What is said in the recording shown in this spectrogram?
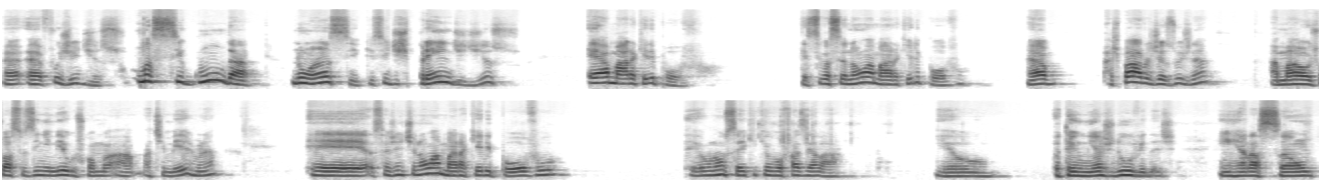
é, é, fugir disso. Uma segunda nuance que se desprende disso é amar aquele povo. Porque se você não amar aquele povo, é, as palavras de Jesus, né? Amar os vossos inimigos como a, a ti mesmo, né? É, se a gente não amar aquele povo, eu não sei o que, que eu vou fazer lá. Eu, eu tenho minhas dúvidas em relação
